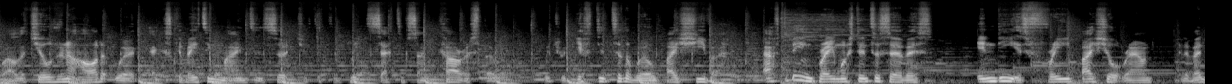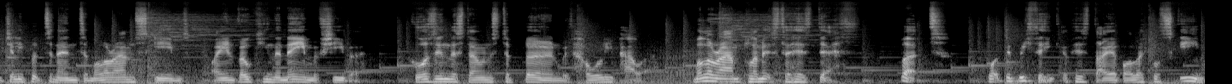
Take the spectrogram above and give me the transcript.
while the children are hard at work excavating mines in search of the complete set of Sankara stone, which were gifted to the world by Shiva. After being brainwashed into service, Indy is freed by Short Round and eventually puts an end to Molaram's schemes by invoking the name of Shiva, causing the stones to burn with holy power. Molaram plummets to his death. But what did we think of his diabolical scheme?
